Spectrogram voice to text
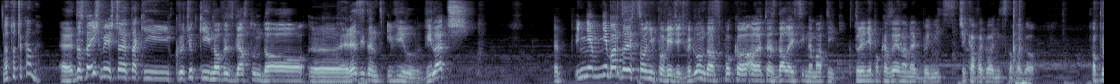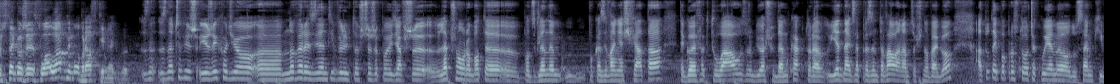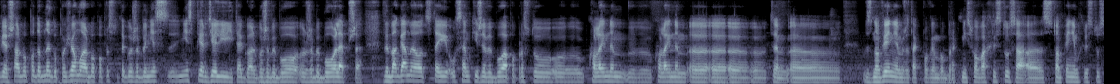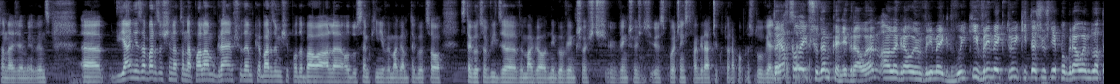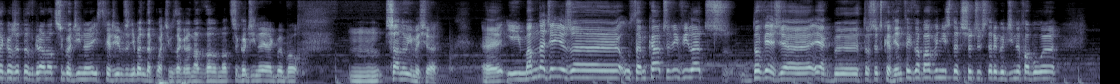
No to czekamy. E, dostaliśmy jeszcze taki króciutki nowy zwiastun do e, Resident Evil Village. E, nie, nie bardzo jest co o nim powiedzieć. Wygląda spoko, ale to jest dalej cinematic, który nie pokazuje nam jakby nic ciekawego, nic nowego. Oprócz tego, że jest ładnym obrazkiem jakby. znaczy wiesz, jeżeli chodzi o e, nowe Resident Evil, to szczerze powiedziawszy lepszą robotę e, pod względem pokazywania świata, tego efektu wow zrobiła siódemka, która jednak zaprezentowała nam coś nowego, a tutaj po prostu oczekujemy od ósemki, wiesz, albo podobnego poziomu, albo po prostu tego, żeby nie, nie spierdzielili tego, albo żeby było, żeby było lepsze. Wymagamy od tej ósemki, żeby była po prostu e, kolejnym, e, kolejnym e, tym wznowieniem, że tak powiem, bo brak mi słowa Chrystusa, e, stąpieniem Chrystusa na ziemię, więc e, ja nie za bardzo się na to napalam. Grałem siódemkę, bardzo mi się podobała, ale od ósemki nie wymagam tego, co z tego co widzę, wymaga od niego większość, większość społeczeństwa graczy, która po prostu uwielbia. To ja z kolei w siódemkę nie grałem, ale grałem w remake dwójki. W remake trójki też już nie pograłem, dlatego że to jest gra na 3 godziny i stwierdziłem, że nie będę płacił za grę na, za, na 3 godziny, jakby, bo mm, szanujmy się. E, I mam nadzieję, że ósemka, czyli Village, dowiezie jakby troszeczkę więcej zabawy niż te 3 czy 4 godziny fabuły.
